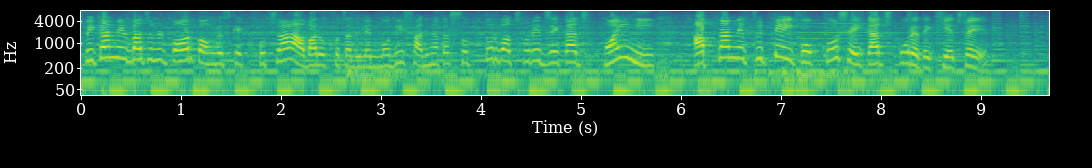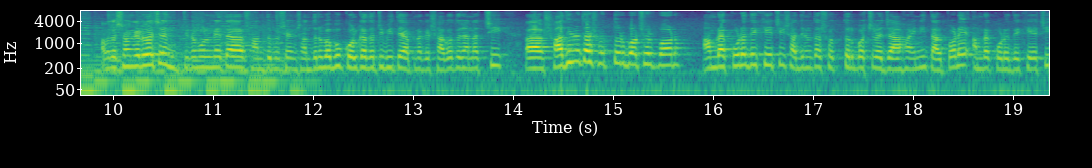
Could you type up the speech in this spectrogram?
স্পিকার নির্বাচনের পর কংগ্রেসকে খোঁচা আবারও খোঁচা দিলেন মোদী। স্বাধীনতা সত্তর বছরে যে কাজ হয়নি আপনার নেতৃত্বে এই কক্ষ সেই কাজ করে দেখিয়েছে। আমাদের সঙ্গে রয়েছেন তৃণমূল নেতা শান্তনু সেন। শান্তনুবাবু কলকাতা টিভিতে আপনাকে স্বাগত জানাচ্ছি। স্বাধীনতা সত্তর বছর পর আমরা করে দেখিয়েছি স্বাধীনতা সত্তর বছরে যা হয়নি তারপরে আমরা করে দেখিয়েছি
